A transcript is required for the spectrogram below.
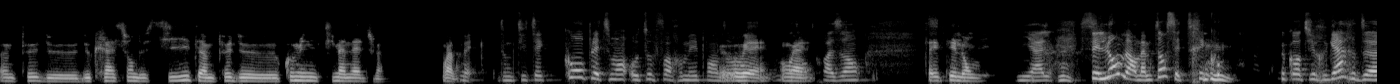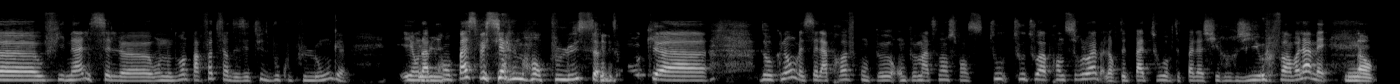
un peu de, création de site, un peu de community management. Voilà. donc, tu t'es complètement auto-formée pendant, ouais, trois ans. Ça a été long. Génial. C'est long, mais en même temps, c'est très cool. Quand tu regardes, euh, au final, c'est le... on nous demande parfois de faire des études beaucoup plus longues et on n'apprend pas spécialement plus. Donc, euh, donc non, mais c'est la preuve qu'on peut, on peut maintenant, je pense, tout, tout, tout apprendre sur le web. Alors peut-être pas tout, peut-être pas la chirurgie, enfin voilà, mais non.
